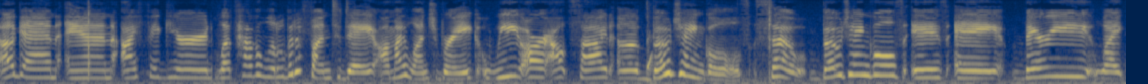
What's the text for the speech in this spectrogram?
again and I figured let's have a little bit of fun today on my lunch break. We are outside of Bojangles. So Bojangles is a very like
